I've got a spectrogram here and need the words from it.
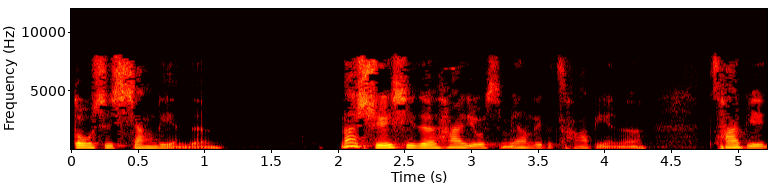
都是相连的。那学习的他有什么样的一个差别呢？差别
